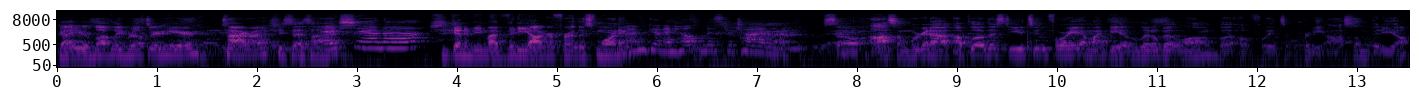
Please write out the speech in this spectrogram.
You've got your lovely realtor here, Tyra. She says hi. Hey, Shanna. She's gonna be my videographer this morning. I'm gonna help Mr. Tyler. So awesome. We're gonna upload this to YouTube for you. It might be a little bit long, but hopefully it's a pretty awesome video.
